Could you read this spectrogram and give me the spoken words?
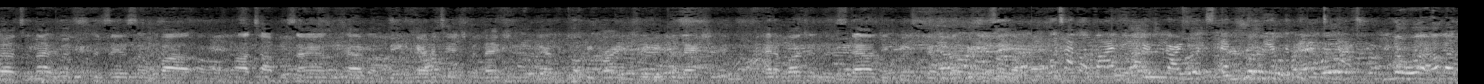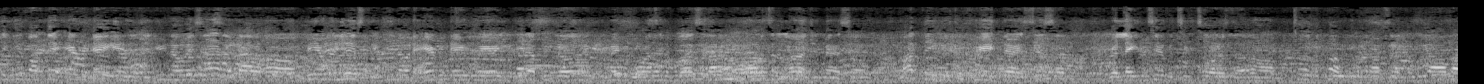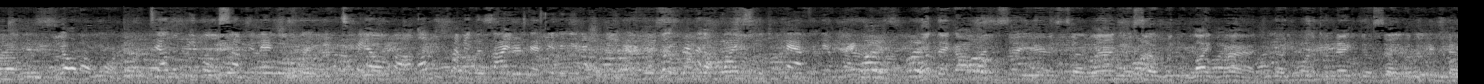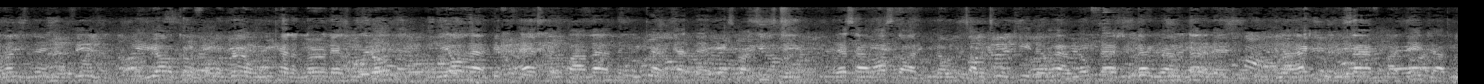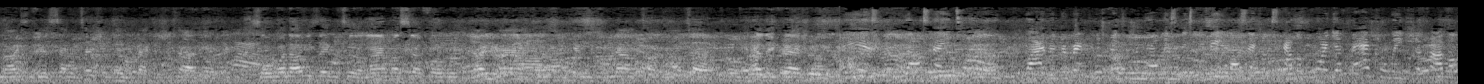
Well, tonight we'll be presenting some of our, um, our top designs. We have a big heritage collection, we have the Kobe Bryant tribute collection, and a bunch of nostalgic pieces that we're going to be presenting. What type of vibe and energy are you expecting to get the people tonight? You know what? I like to give off that everyday energy. You know, it's just about um, being realistic. You know, the everyday wear, up and go, maybe going to the bus stop or going to the laundromat. So my thing is to create that sense of relativity towards the um, towards the public. You know what I'm saying? We all are we all are one. Tell the people something that you would tell uh, up and coming designers that's in the industry. What kind of advice would you have for them right now? One thing I to say is to align yourself with the like mind. You know, you want to connect yourself with the people that understand your vision. We all come from a ground where we kind of learn as we go we all have different aspects of our lives that we kind of got that expertise thing. That's how I started. You know, talking to a kid that don't have no fashion background none of that. And I actually designed for my day job. You know, I used to be a sanitation lady back in Chicago. So when I was able to align myself up with the right brand, you know, I'm getting you now talking about top and LA Y'all stay tuned. live and direct from Los Angeles, California, Fashion Week, Chicago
